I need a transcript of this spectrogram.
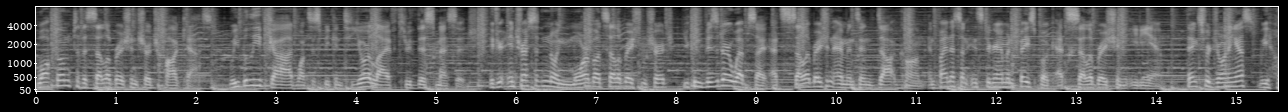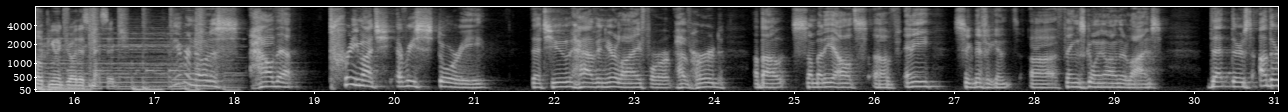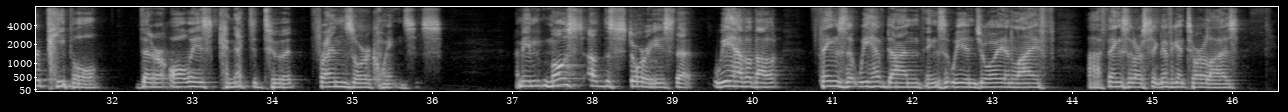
Welcome to the Celebration Church podcast. We believe God wants to speak into your life through this message. If you're interested in knowing more about Celebration Church, you can visit our website at celebrationedmonton.com and find us on Instagram and Facebook at celebrationedm. Thanks for joining us. We hope you enjoy this message. Have you ever noticed how that pretty much every story that you have in your life or have heard about somebody else of any significant uh, things going on in their lives that there's other people that are always connected to it, friends or acquaintances. I mean, most of the stories that we have about things that we have done, things that we enjoy in life, uh, things that are significant to our lives,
